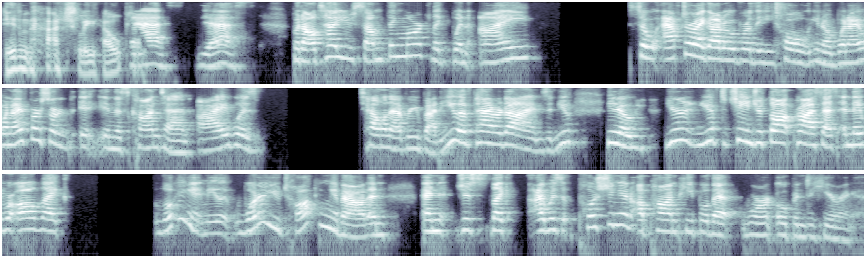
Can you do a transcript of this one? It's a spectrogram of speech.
didn't actually help you? Yes, yes. But I'll tell you something, Mark. Like when I so after I got over the whole, you know, when I when I first started in this content, I was telling everybody you have paradigms and you you know you're you have to change your thought process and they were all like looking at me like what are you talking about and and just like i was pushing it upon people that weren't open to hearing it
